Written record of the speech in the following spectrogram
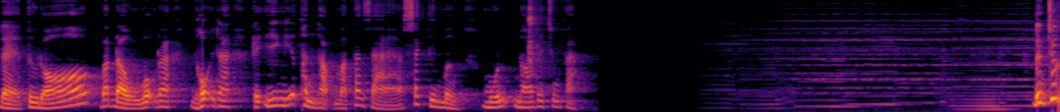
để từ đó bắt đầu ngộ ra hội ra cái ý nghĩa thần học mà tác giả sách tin mừng muốn nói với chúng ta. Đứng trước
